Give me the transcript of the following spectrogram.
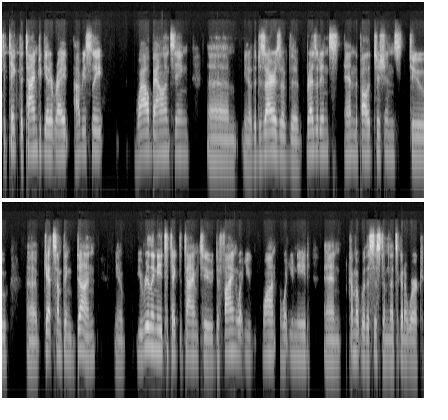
to take the time to get it right, obviously, while balancing, um, you know, the desires of the residents and the politicians to uh, get something done. You know, you really need to take the time to define what you want, what you need, and come up with a system that's going to work.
